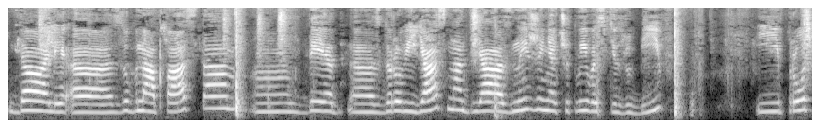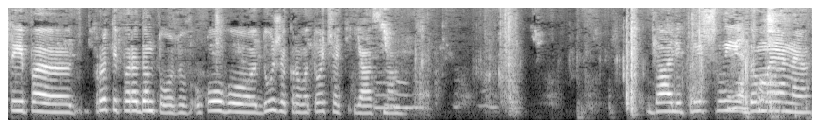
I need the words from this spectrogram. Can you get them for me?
Далі е, зубна паста, де е, здорові ясна для зниження чутливості зубів і проти, пе- проти пародонтозу, у кого дуже кровоточать ясна. Далі прийшли до мене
